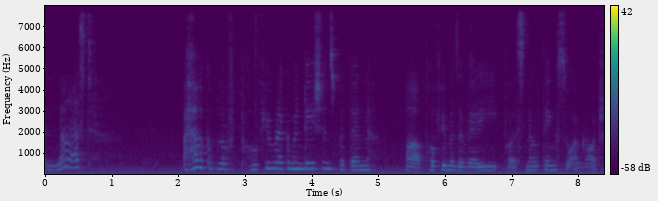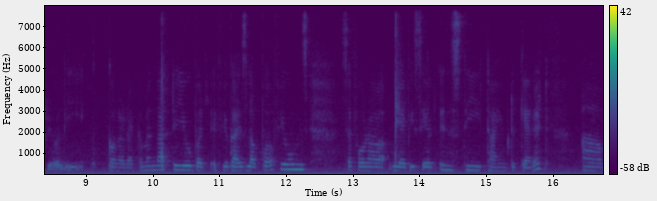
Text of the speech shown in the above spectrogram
And last I have a couple of perfume recommendations but then uh, perfume is a very personal thing so I'm not really gonna recommend that to you but if you guys love perfumes Sephora VIB sale is the time to get it. Um,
